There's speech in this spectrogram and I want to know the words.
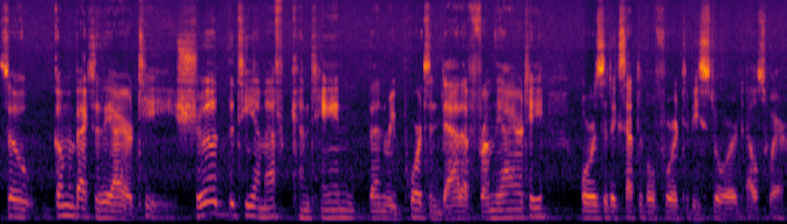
So, coming back to the IRT, should the TMF contain then reports and data from the IRT, or is it acceptable for it to be stored elsewhere?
